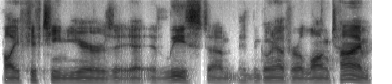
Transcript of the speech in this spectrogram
probably 15 years at, least. Um, had been going out for a long time.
